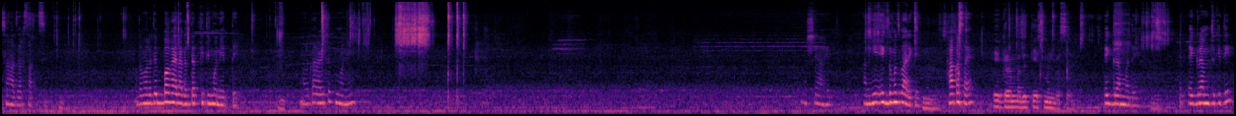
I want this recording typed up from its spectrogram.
सहा हजार सातशे. आता मला ते बघायला लागेल त्यात किती मणी आहेत ते. मला करायचेत मणी. असे आहेत. आणि हे एकदमच बारीक आहे. हा कसा आहे? एक ग्राममध्ये तीस मणी बसेल. एक ग्राममध्ये? एक ग्रामचे किती?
